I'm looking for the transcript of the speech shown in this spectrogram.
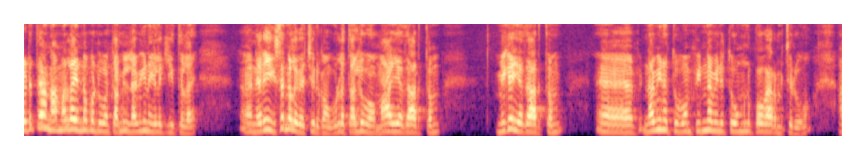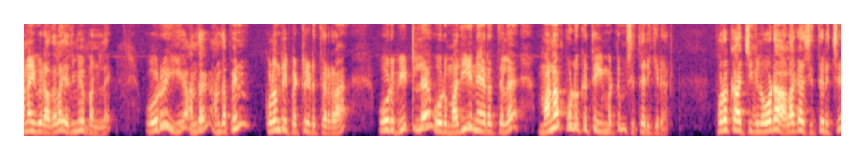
எடுத்தால் நாமெல்லாம் என்ன பண்ணுவோம்? தமிழ் நவீன இலக்கியத்தில் நிறைய இசங்களை வச்சுருக்கோம். உள்ளே தள்ளுவோம். மாய யதார்த்தம் மிக யதார்த்தம் நவீனத்துவம் பின்னவீனத்துவம்னு போக ஆரம்பிச்சிடுவோம் ஆனால் இவர் அதெல்லாம் எதுவுமே பண்ணல. ஒரு அந்த அந்த பெண் குழந்தை பெற்று எடுத்துடுறா ஒரு வீட்டில் ஒரு மதிய நேரத்தில் மனப்புழுக்கத்தை மட்டும் சித்தரிக்கிறார். புறக்காட்சிகளோடு அழகாக சித்தரித்து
